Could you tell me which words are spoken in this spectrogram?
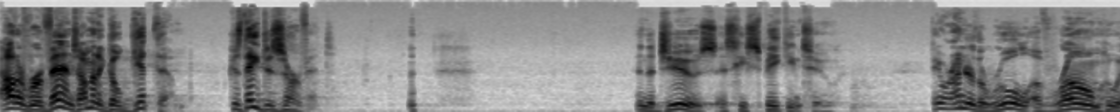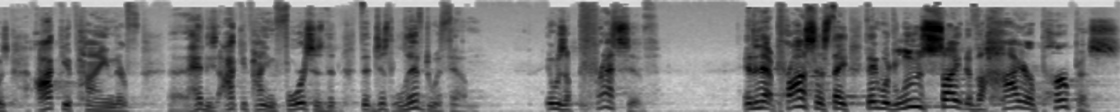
out of revenge, I'm gonna go get them because they deserve it. and the Jews, as he's speaking to, they were under the rule of Rome, who was occupying their, uh, had these occupying forces that, that just lived with them. It was oppressive. And in that process, they, they would lose sight of the higher purpose.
